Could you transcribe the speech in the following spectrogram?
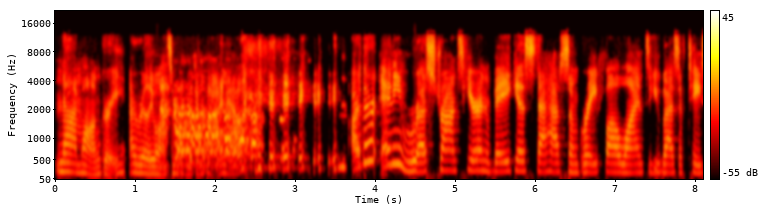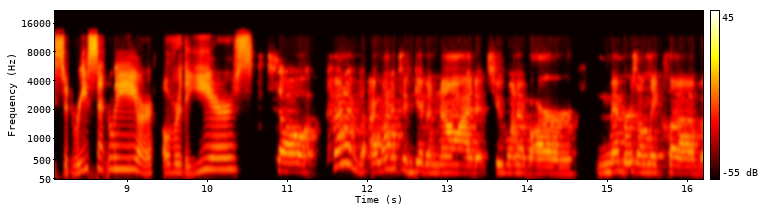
now I'm hungry. I really want some pumpkin pie now. Are there any restaurants here in Vegas that have some great fall wines that you guys have tasted recently or over the years? So, kind of, I wanted to give a nod to one of our members only club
